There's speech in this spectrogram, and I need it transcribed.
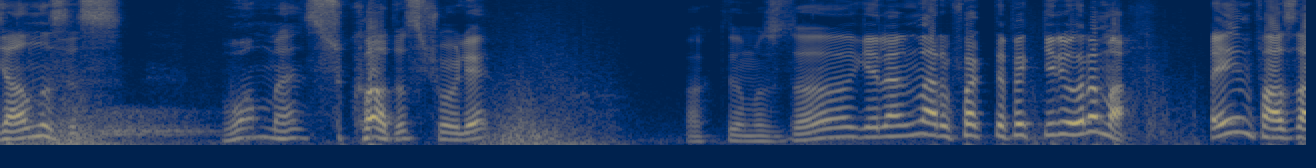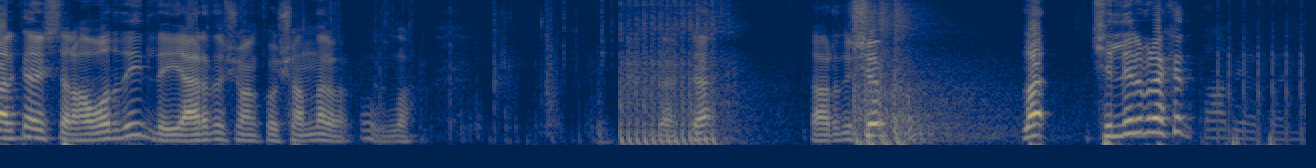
yalnızız. One man squad'ız. Şöyle baktığımızda gelenler ufak tefek geliyorlar ama en fazla arkadaşlar havada değil de yerde şu an koşanlar var. Allah. Bir dakika. Kardeşim. Lan killeri bırakın. Tabii efendim.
